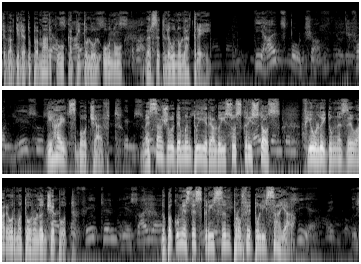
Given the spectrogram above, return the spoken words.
Evanghelia după Marcu, capitolul 1, versetele 1 la 3. die Heilsbotschaft von Jesus Die Heilsbotschaft, mesajul de mântuire a lui Isus Hristos, Fiul lui Dumnezeu, are următorul început. Propheten Jesaja, După cum este scris în profetul Isaia, siehe, ich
